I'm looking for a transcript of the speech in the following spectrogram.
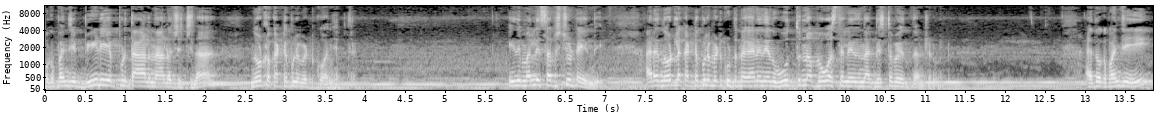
ఒక పని బీడి ఎప్పుడు తాగాలని ఆలోచించినా నోట్లో కట్టెపులు పెట్టుకో అని చెప్తాడు. ఇది మళ్ళీ సబ్స్టిట్యూట్ అయింది. అరే నోట్లో కట్టెపులు పెట్టుకుంటున్నా కానీ నేను ఊతున్నా పోగొస్తలేదు నాకు డిస్టర్బ్ అవుతుంది అంటాడు అయితే ఒక పని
